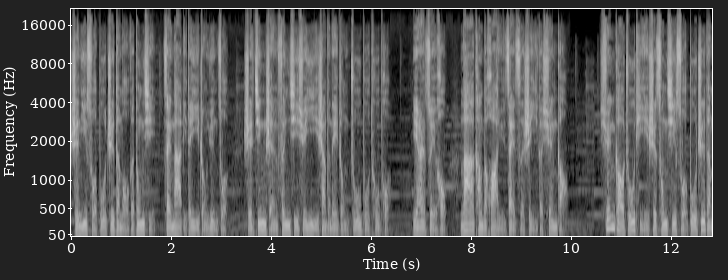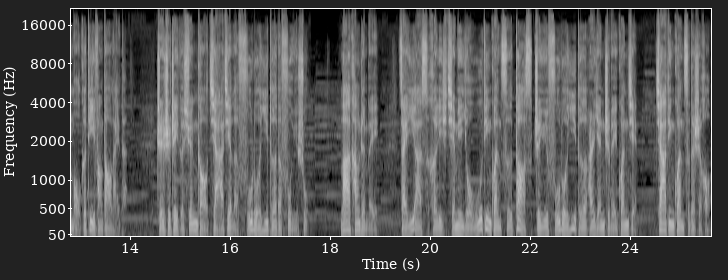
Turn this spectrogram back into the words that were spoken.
是你所不知的某个东西在那里的一种运作，是精神分析学意义上的那种逐步突破。因而，最后拉康的话语在此是一个宣告，宣告主体是从其所不知的某个地方到来的。只是这个宣告假借了弗洛伊德的赋予术。拉康认为，在 es 和 lich 前面有无定冠词 does，至于弗洛伊德而言之为关键。加定冠词的时候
